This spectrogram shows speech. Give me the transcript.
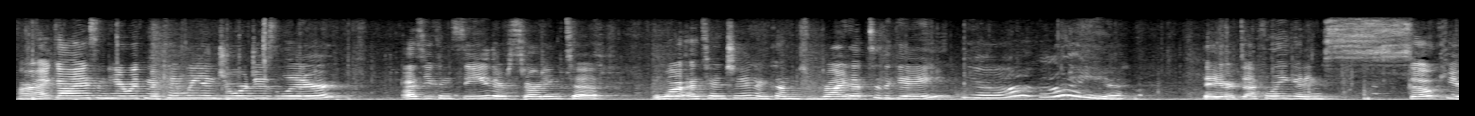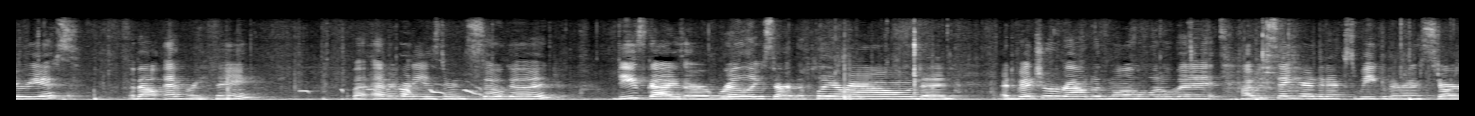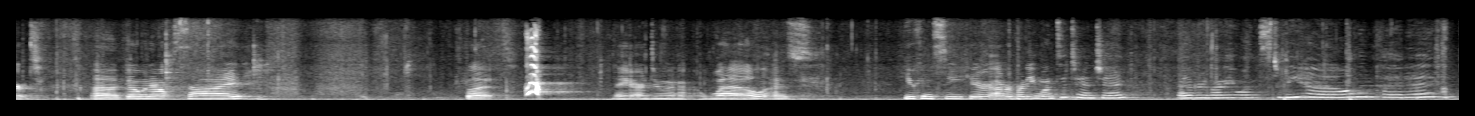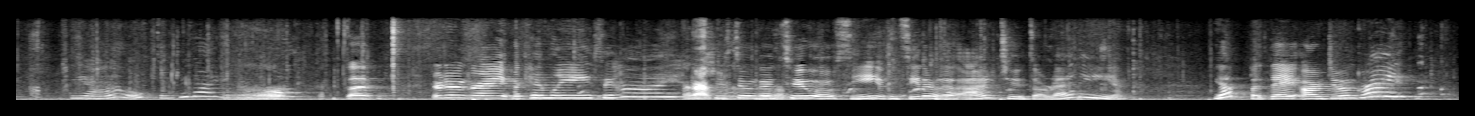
All right, guys, I'm here with McKinley and George's litter. As you can see, they're starting to want attention and comes right up to the gate. Yeah, hi. They are definitely getting so curious about everything, but everybody is doing so good. These guys are really starting to play around and adventure around with mom a little bit. I would say here in the next week they're gonna start uh, going outside, but they are doing well as you can see here. Everybody wants attention. Everybody wants to be held and petted. Yeah, oh, don't do that. But they're doing great. McKinley, say hi. She's doing good too. Oh, see, you can see their little attitudes already. Yep, but they are doing great.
